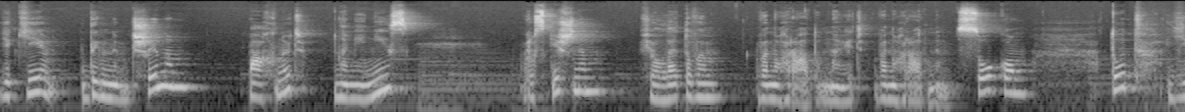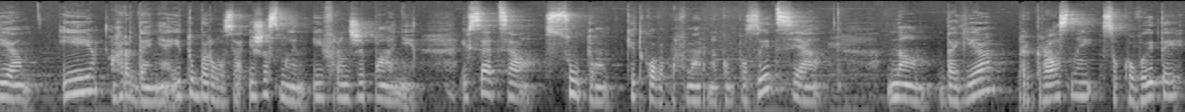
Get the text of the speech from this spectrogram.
які дивним чином пахнуть на мій ніс розкішним фіолетовим виноградом, навіть виноградним соком. Тут є і гарденія, і тубероза, і жасмин, і франжипані. І вся ця суто квіткова парфумерна композиція нам дає прекрасний соковитий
